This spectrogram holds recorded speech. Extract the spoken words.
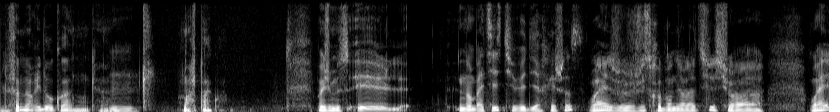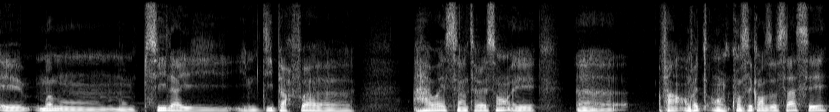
le fameux rideau quoi. Donc mm. marche pas quoi. Moi je me non, Baptiste, tu veux dire quelque chose? Ouais, je veux juste rebondir là-dessus. Sur, euh, ouais, et moi, mon, mon psy, là, il, me dit parfois euh, Ah ouais, c'est intéressant. Et euh, enfin, en fait, en conséquence de ça, c'est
